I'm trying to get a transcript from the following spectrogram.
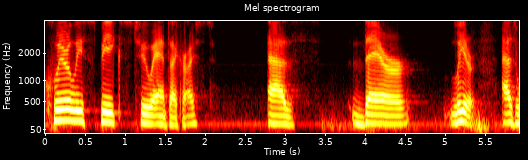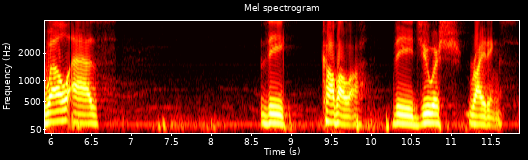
clearly speaks to Antichrist as their leader, as well as the Kabbalah, the Jewish writings.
